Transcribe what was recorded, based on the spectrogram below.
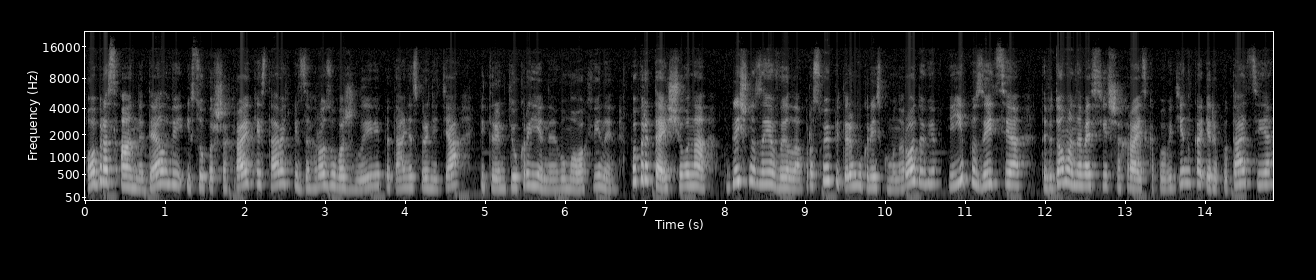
Образ Анни Делві і супершахрайки ставить під загрозу важливі питання сприйняття підтримки України в умовах війни. Попри те, що вона публічно заявила про свою підтримку українському народові, її позиція та відома на весь світ шахрайська поведінка і репутація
